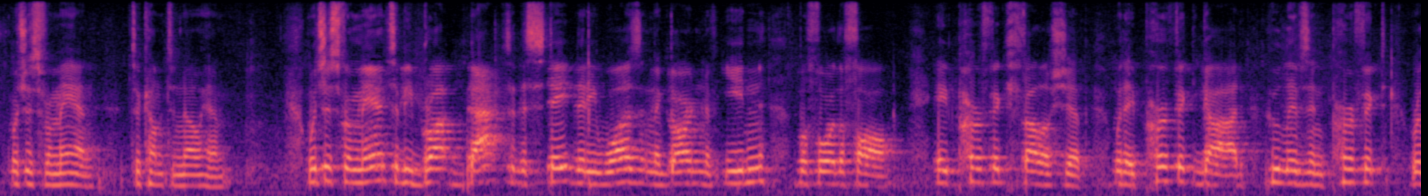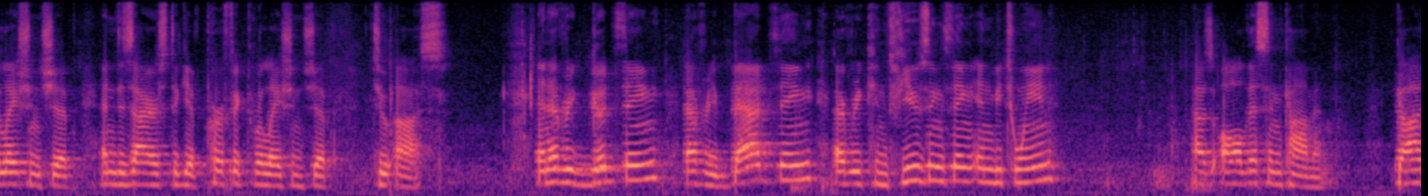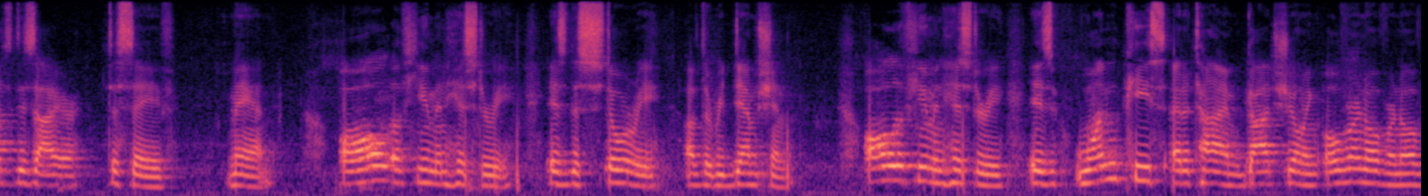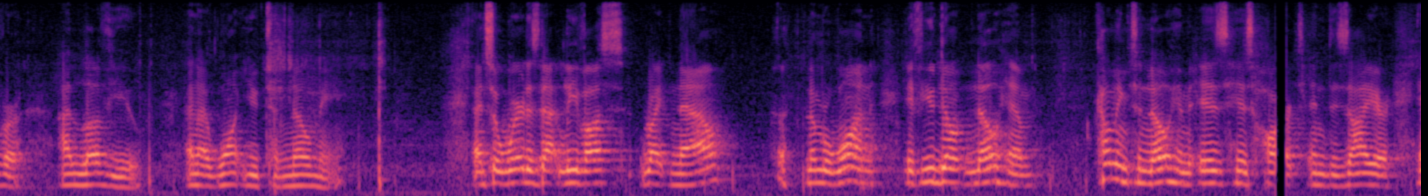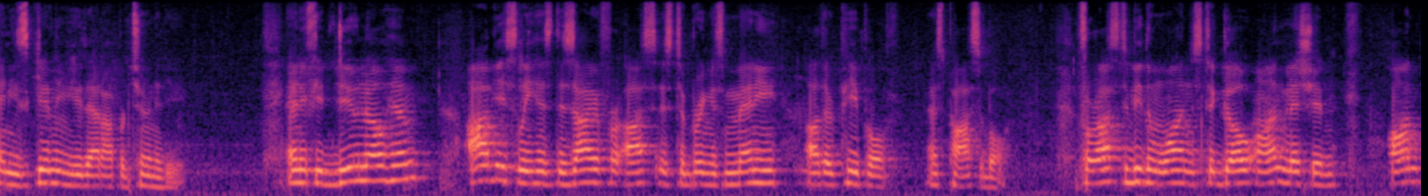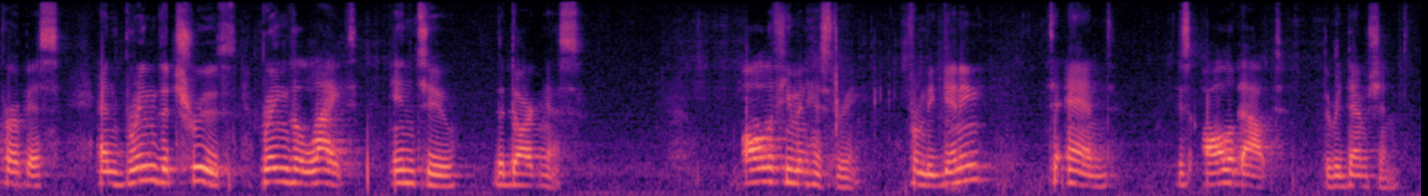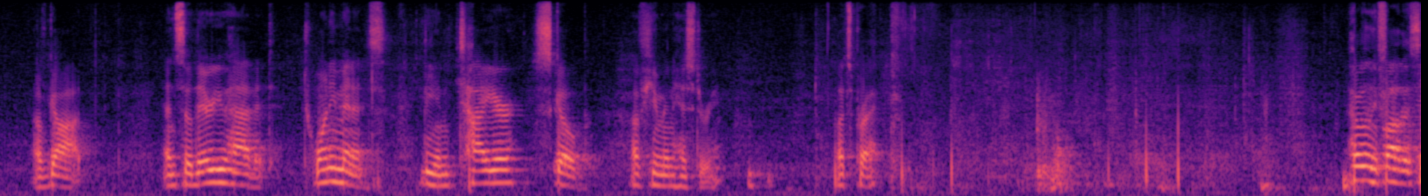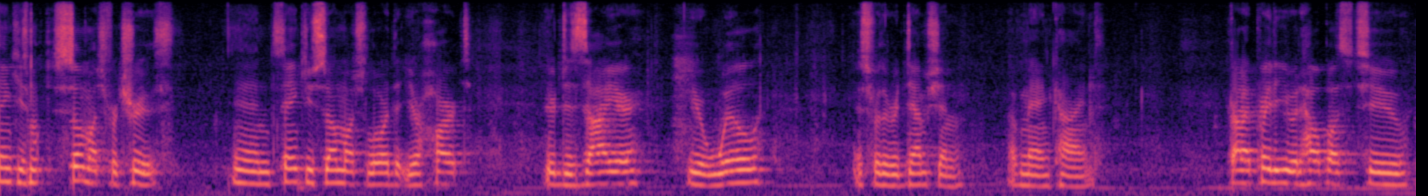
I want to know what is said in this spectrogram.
which is for man to come to know him which is for man to be brought back to the state that he was in the Garden of Eden before the fall. A perfect fellowship with a perfect God who lives in perfect relationship and desires to give perfect relationship to us. And every good thing, every bad thing, every confusing thing in between has all this in common God's desire to save man all of human history is the story of the redemption. All of human history is one piece at a time, God showing over and over and over, I love you and I want you to know me. And so, where does that leave us right now? Number one, if you don't know Him, coming to know Him is His heart and desire, and He's giving you that opportunity. And if you do know Him, Obviously, his desire for us is to bring as many other people as possible. For us to be the ones to go on mission, on purpose, and bring the truth, bring the light into the darkness. All of human history, from beginning to end, is all about the redemption of God. And so there you have it 20 minutes, the entire scope of human history. Let's pray. Heavenly Father, thank you so much for truth. And thank you so much, Lord, that your heart, your desire, your will is for the redemption of mankind. God, I pray that you would help us to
